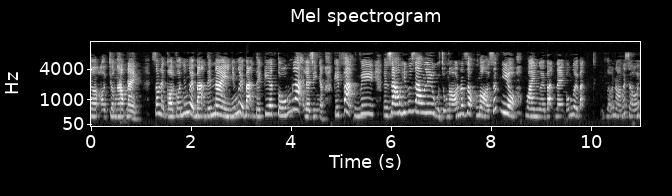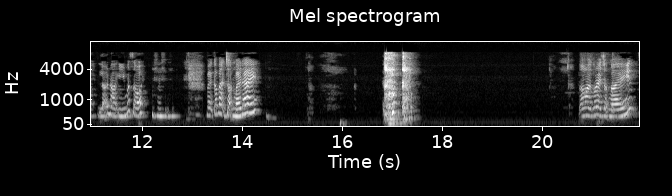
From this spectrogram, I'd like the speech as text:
ờ, ở trường học này sau lại còn có những người bạn thế này, những người bạn thế kia tóm lại là gì nhỉ? Cái phạm vi giao hữu, giao lưu của chúng nó nó rộng mở rất nhiều. Ngoài người bạn này có người bạn, lỡ nói mất rồi, lỡ nói ý mất rồi. Vậy các bạn chọn mấy đây. Rồi con này chọn mấy?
